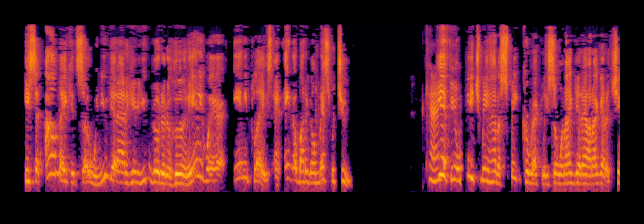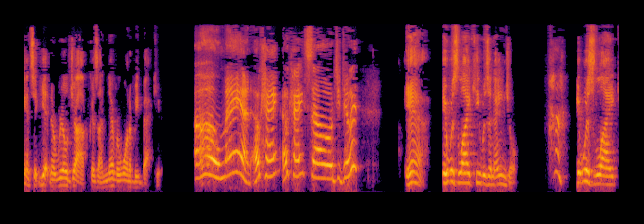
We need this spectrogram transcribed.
He said, I'll make it so when you get out of here, you can go to the hood anywhere, any place, and ain't nobody gonna mess with you. Okay. If you'll teach me how to speak correctly, so when I get out, I got a chance at getting a real job because I never want to be back here. Oh man. Okay. Okay. So did you do it? Yeah. It was like he was an angel. Huh. It was like,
